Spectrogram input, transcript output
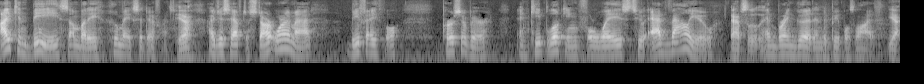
I can be somebody who makes a difference. Yeah. I just have to start where I'm at, be faithful, persevere, and keep looking for ways to add value Absolutely. and bring good into people's life. Yeah,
